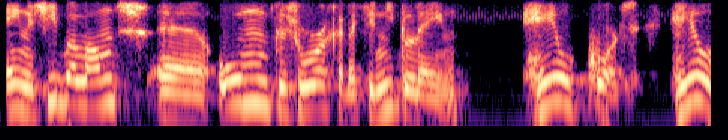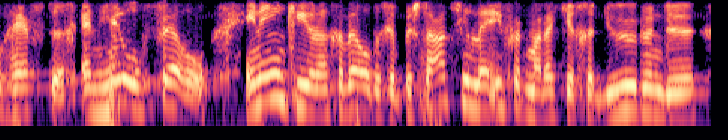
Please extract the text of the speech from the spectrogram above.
Energiebalans uh, om te zorgen dat je niet alleen heel kort, heel heftig en heel fel in één keer een geweldige prestatie levert, maar dat je gedurende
